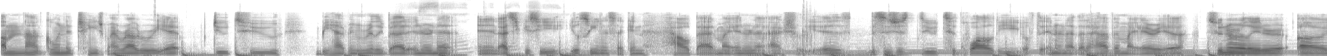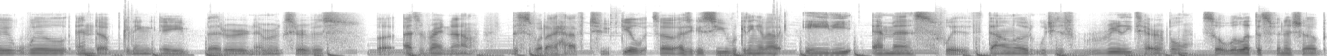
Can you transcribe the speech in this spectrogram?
I'm not going to change my router yet due to be having really bad internet and as you can see you'll see in a second how bad my internet actually is. This is just due to the quality of the internet that I have in my area. Sooner or later I will end up getting a better network service but as of right now this is what I have to deal with. So as you can see we're getting about 80 ms with download which is really terrible. So we'll let this finish up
